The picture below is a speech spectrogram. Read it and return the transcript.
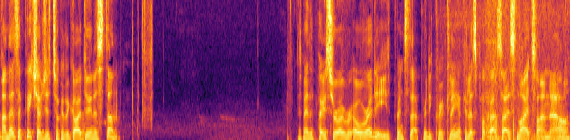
And there's a picture I just took of the guy doing a stunt. He's made the poster over already. He's printed that pretty quickly. Okay, let's pop outside. It's night time now.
